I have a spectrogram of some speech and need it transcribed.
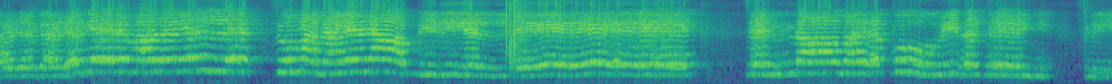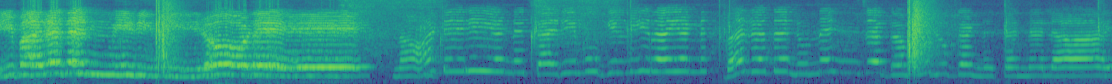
അഴകഴകെ മറയല്ലേ സുമനയന പിരിയല്ലേ. ചെന്താമര പൂവിതൾ തേങ്ങി ശ്രീഭരതൻ മിഴിനീരോടെ നാടരിയണ് കരിമുകിൽ നിറയണ് ഭരതനു നെഞ്ചകമുരുകണ് തന്നലായി.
